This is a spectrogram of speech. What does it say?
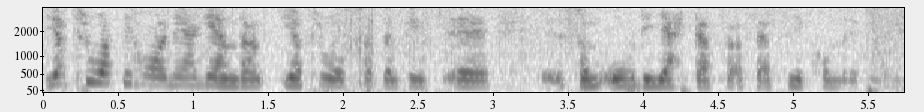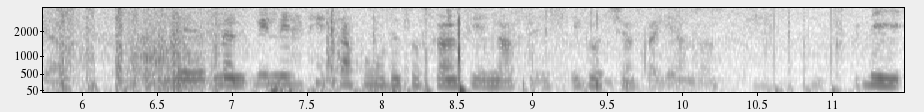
Jag tror att ni har den i agendan. Jag tror också att den finns eh, som ord i hjärtat så att, säga, att ni kommer ihåg den. Eh, men vill ni titta på orden så ska de finnas i, i gudstjänstagendan. Vi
